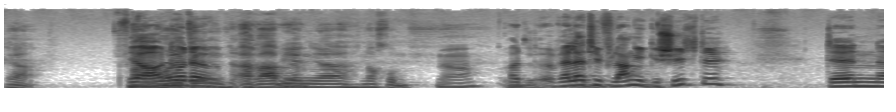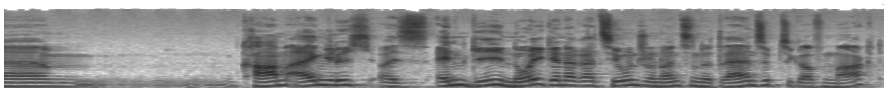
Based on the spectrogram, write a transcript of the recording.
Ja. Fahren ja, und heute in Arabien ja, noch rum. Ja, hat also. relativ lange Geschichte, denn ähm, kam eigentlich als NG Neugeneration schon 1973 auf den Markt.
